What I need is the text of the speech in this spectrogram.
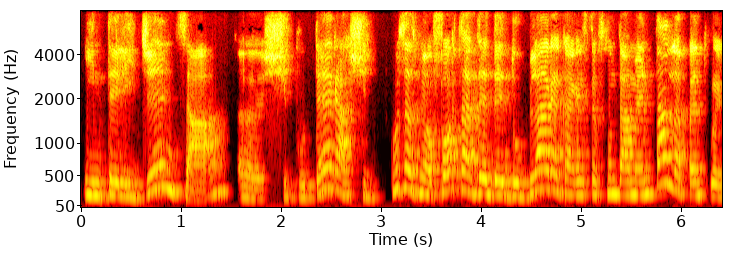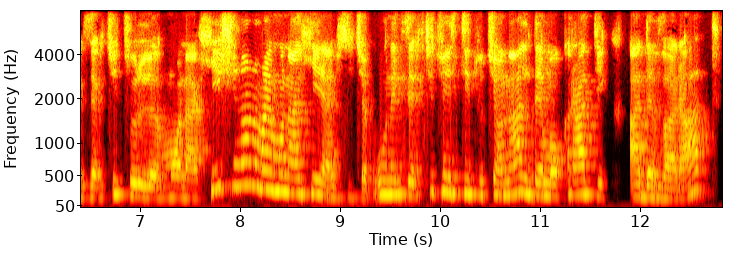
inteligența uh, și puterea și, cum să spun o forța de dedublare care este fundamentală pentru exercițiul monarhiei și nu numai monarhia, aș zice, un exercițiu instituțional democratic adevărat,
